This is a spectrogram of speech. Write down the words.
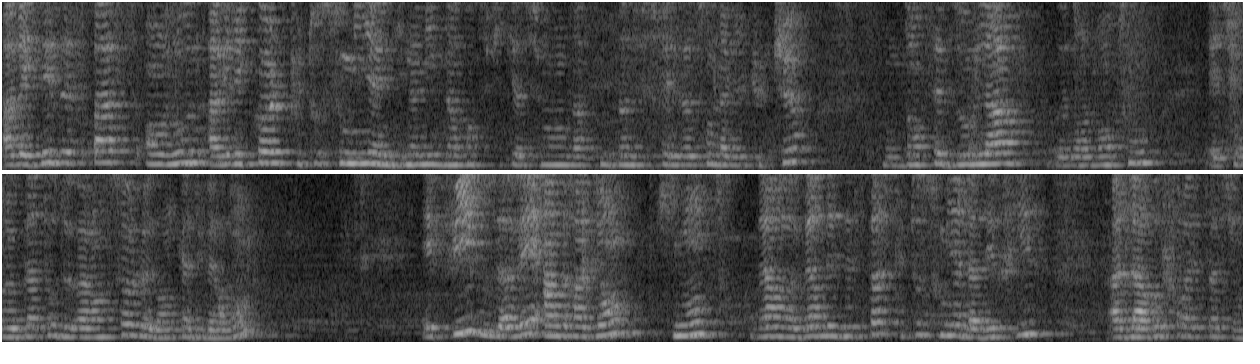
avec des espaces en jaune agricoles plutôt soumis à une dynamique d'intensification, d'industrialisation de l'agriculture. Donc dans cette zone-là, euh, dans le Ventoux, et sur le plateau de Valençol dans le cas du Verdon. Et puis vous avez un gradient qui monte vers, vers des espaces plutôt soumis à de la déprise, à de la reforestation.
